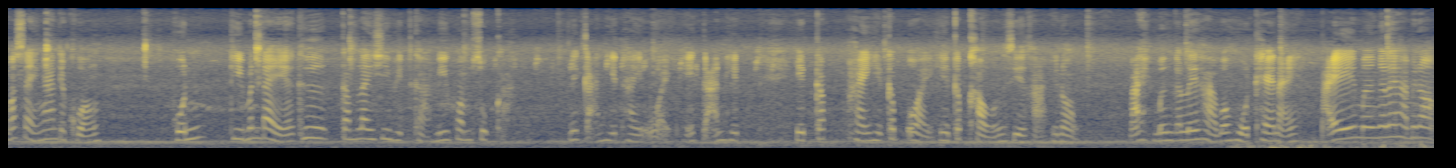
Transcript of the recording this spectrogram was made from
มาใส่งานเจ้าของผลที่มันได้ก็คือกำไรชีวิตค่ะ มีความสุขค่ะ ในการเฮ็ดไห้อ่อยในการเฮ็ดเฮ็ดกับไห้เฮ็ดกับอ่อยเฮ็ดกับเข่าจังซี่ค่ะ พี่น้องไปเมืองกันเลยค่ะว่าโหดแค่ไหน ไปเมืองกันเลยค่ะพี่น้อง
